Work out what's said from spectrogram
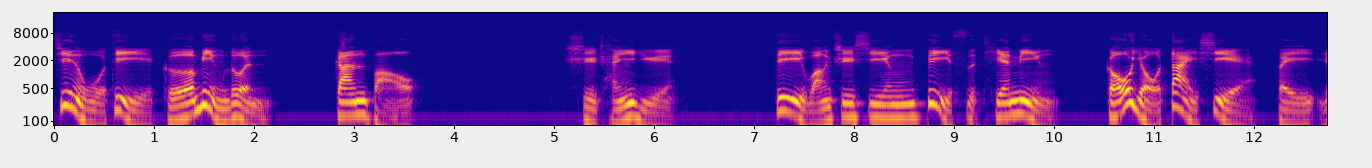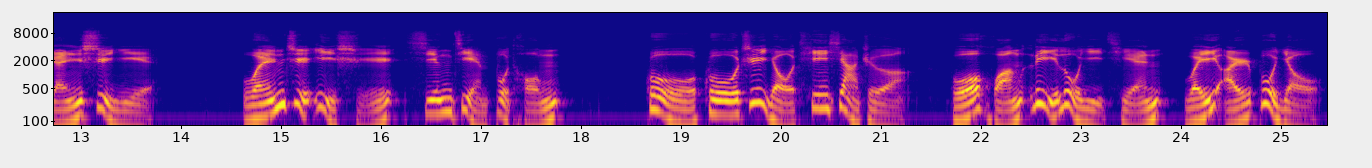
晋武帝革命论，甘宝。使臣曰：帝王之兴，必似天命。苟有代谢，非人事也。文治一时，兴建不同。故古之有天下者，伯皇立禄以前，为而不有，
